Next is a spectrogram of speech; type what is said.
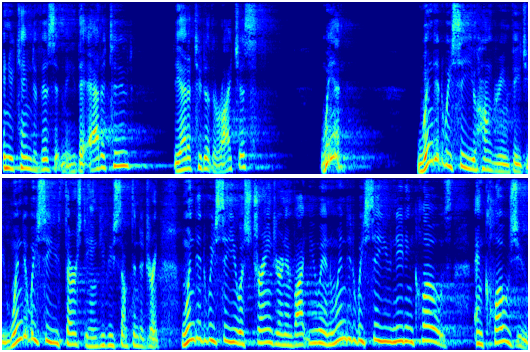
and you came to visit me. The attitude, the attitude of the righteous. When? When did we see you hungry and feed you? When did we see you thirsty and give you something to drink? When did we see you a stranger and invite you in? When did we see you needing clothes and clothe you?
